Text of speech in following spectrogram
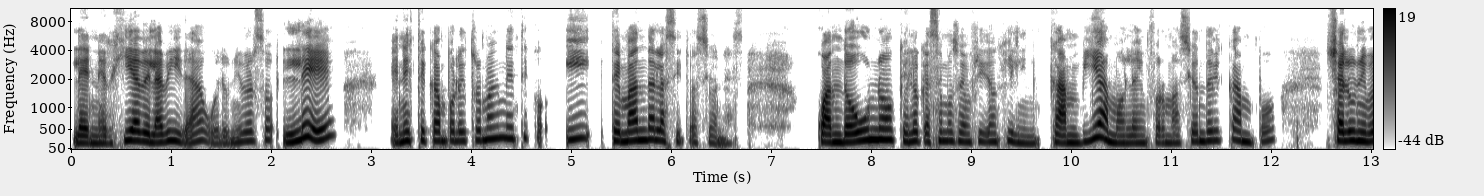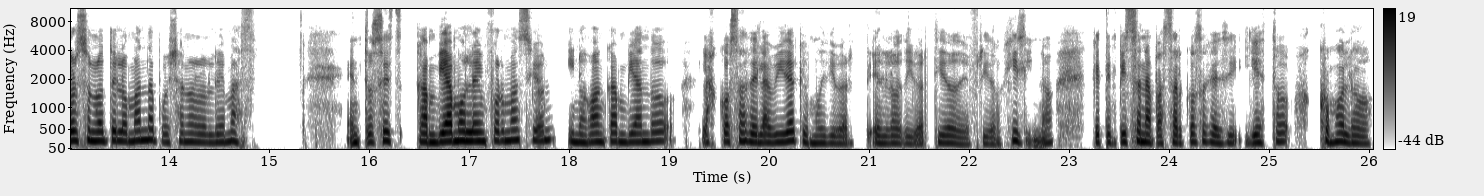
la energía de la vida o el universo lee en este campo electromagnético y te manda las situaciones. Cuando uno, que es lo que hacemos en Freedom Healing, cambiamos la información del campo, ya el universo no te lo manda, pues ya no lo lee más. Entonces cambiamos la información y nos van cambiando las cosas de la vida, que es muy divert- es lo divertido de Freedom Healing, ¿no? Que te empiezan a pasar cosas que decís, ¿y esto cómo lo,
